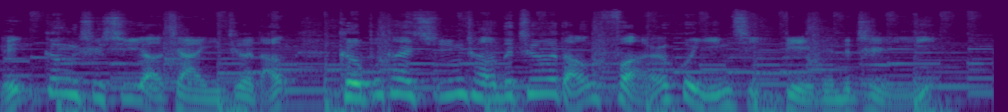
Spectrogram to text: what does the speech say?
员更是需要加以遮挡。可不太寻常的遮挡反而会引起别人的质疑。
